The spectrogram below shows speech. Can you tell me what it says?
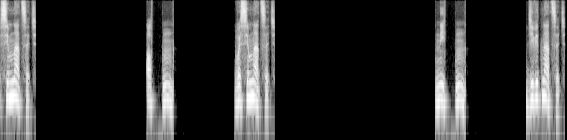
семнадцать, atten, восемнадцать, nitten, девятнадцать,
